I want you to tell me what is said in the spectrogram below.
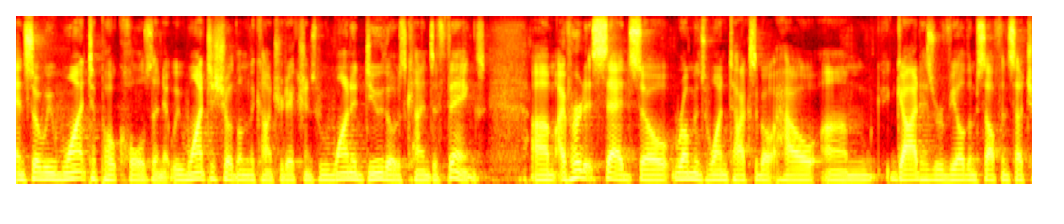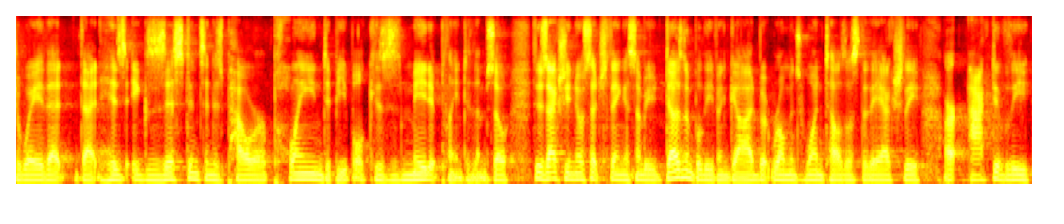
And so we want to poke holes in it. We want to show them the contradictions. We want to do those kinds of things. Um, I've heard it said. So Romans one talks about how um, God has revealed Himself in such a way that that His existence and His power are plain to people because He's made it plain to them. So there's actually no such thing as somebody who doesn't believe in God. But Romans one tells us that they actually are actively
